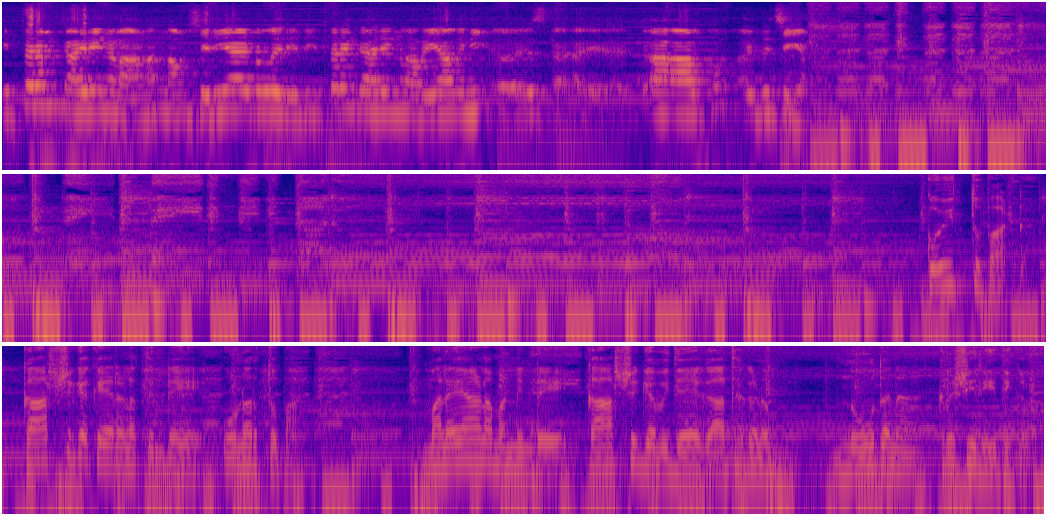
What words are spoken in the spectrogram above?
ഇത്തരം കാര്യങ്ങളാണ് നാം ശരിയായിട്ടുള്ള രീതി ഇത്തരം കാര്യങ്ങൾ അറിയാവിനി ആൾക്കും ഇത് ചെയ്യാം. കൊയ്ത്തുപാട്ട് കാർഷിക കേരളത്തിന്റെ ഉണർത്തുപാട്ട്. മലയാള മണ്ണിന്റെ കാർഷിക വിജയഗാഥകളും നൂതന കൃഷിരീതികളും.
